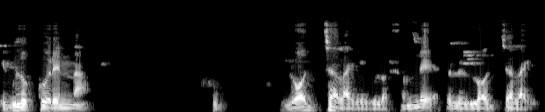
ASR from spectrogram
এগুলো করেন না। খুব লজ্জা লাগে এগুলো শুনলে, আসলে লজ্জা লাগে।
